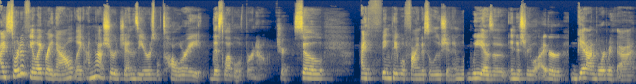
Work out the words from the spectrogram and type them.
I sort of feel like right now, like I'm not sure Gen Zers will tolerate this level of burnout. sure. So I think they will find a solution and we as an industry will either get on board with that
